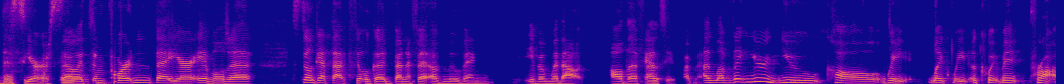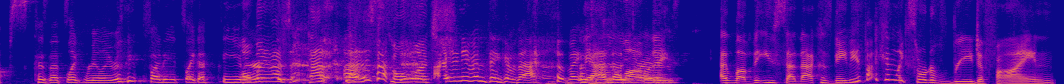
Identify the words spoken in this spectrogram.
this year. So mm. it's important that you're able to still get that feel good benefit of moving even without all the fancy I, equipment. I love that you you call weight like weight equipment props because that's like really really funny. It's like a theater. Oh my gosh, that that is so much. I didn't even think of that, but yeah, I love that. I love that you said that because maybe if I can like sort of redefine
